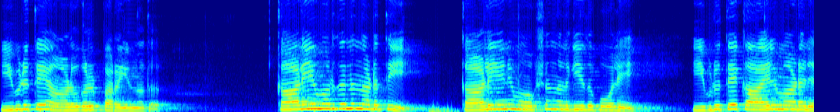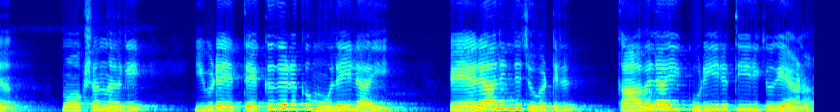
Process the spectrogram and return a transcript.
ഇവിടുത്തെ ആളുകൾ പറയുന്നത്. കാളിയമർദ്ദനം നടത്തി കാളിയന് മോക്ഷം നൽകിയതുപോലെ ഇവിടുത്തെ കായൽമാടന് മോക്ഷം നൽകി. ഇവിടെ തെക്ക് കിഴക്ക് മൂലയിലായി പേരാലിന്റെ ചുവട്ടിൽ കാവലായി കുടിയിരുത്തിയിരിക്കുകയാണ്.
